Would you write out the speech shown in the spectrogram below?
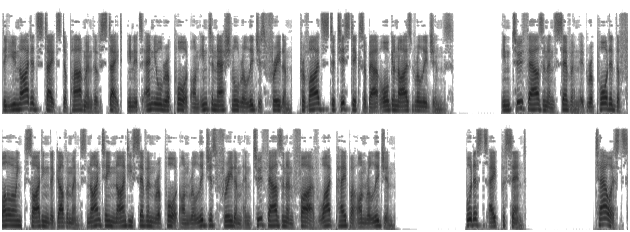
The United States Department of State, in its annual report on international religious freedom, provides statistics about organized religions. In 2007 it reported the following citing the government's 1997 report on religious freedom and 2005 White Paper on Religion Buddhists 8% Taoists,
